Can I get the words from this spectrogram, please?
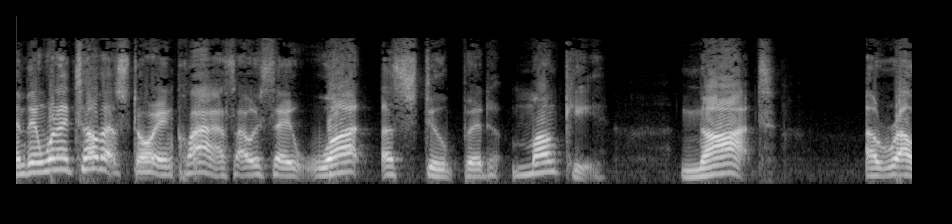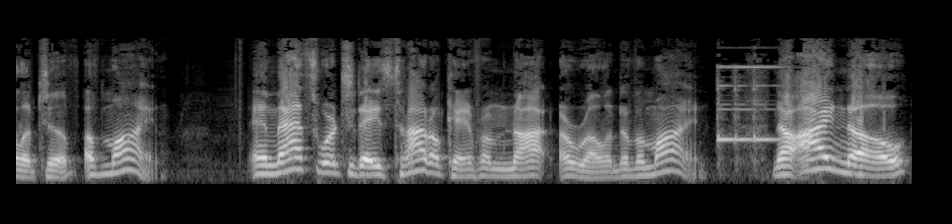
And then when I tell that story in class, I always say, What a stupid monkey, not a relative of mine. And that's where today's title came from, Not a Relative of Mine. Now, I know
